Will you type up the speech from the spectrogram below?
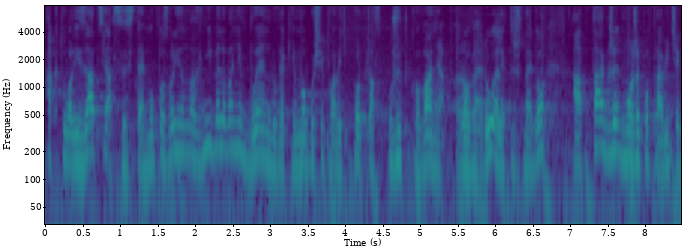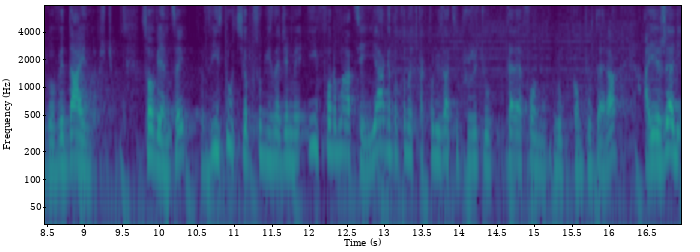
Aktualizacja systemu pozwoli nam na zniwelowanie błędów, jakie mogły się pojawić podczas użytkowania roweru elektrycznego, a także może poprawić jego wydajność. Co więcej, w instrukcji obsługi znajdziemy informacje, jak dokonać aktualizacji przy użyciu telefonu lub komputera, a jeżeli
